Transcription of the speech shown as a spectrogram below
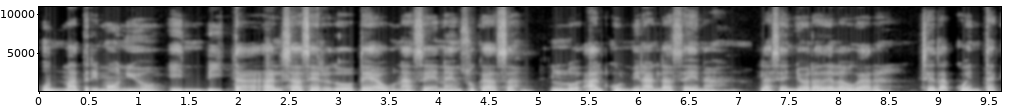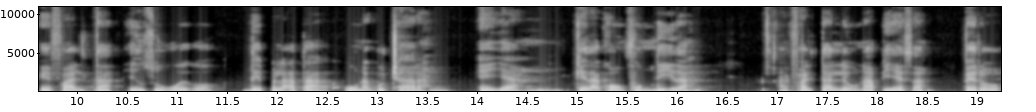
Un matrimonio invita al sacerdote a una cena en su casa. Al culminar la cena, la señora del hogar se da cuenta que falta en su juego de plata una cuchara. Ella queda confundida al faltarle una pieza, pero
